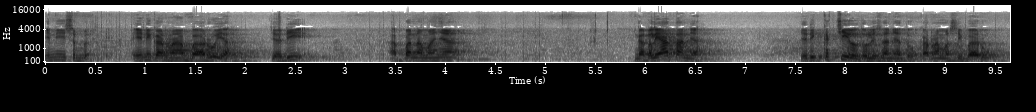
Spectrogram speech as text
Ini ini karena baru ya. Jadi apa namanya? nggak kelihatan ya jadi kecil tulisannya tuh karena masih baru.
